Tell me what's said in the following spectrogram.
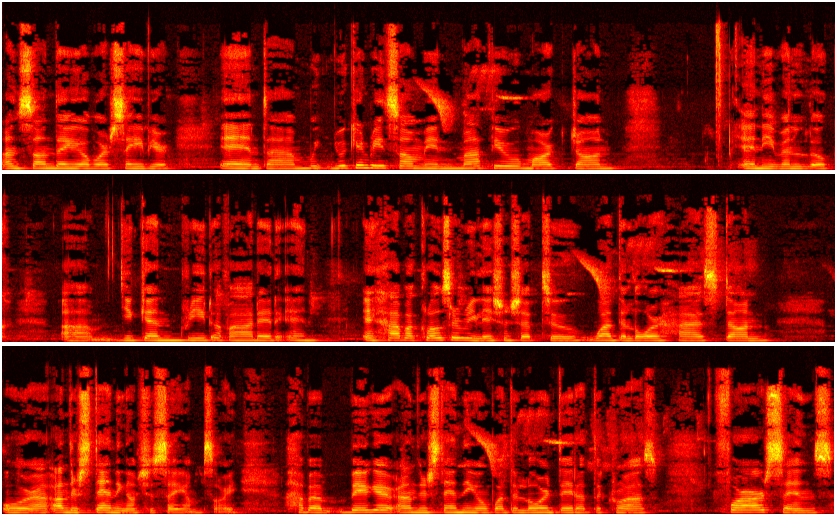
on Sunday of our Savior, and um, we, you can read some in Matthew, Mark, John and even Luke. Um, you can read about it and and have a closer relationship to what the Lord has done, or understanding, I should say. I'm sorry. Have a bigger understanding of what the Lord did at the cross for our sins,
